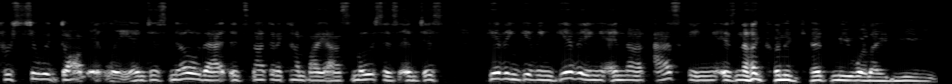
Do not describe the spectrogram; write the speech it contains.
pursue it doggedly and just know that it's not going to come by osmosis and just giving, giving, giving and not asking is not going to get me what I need.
